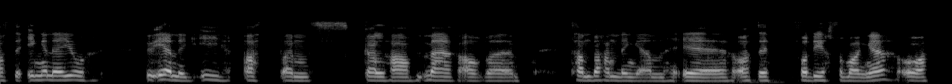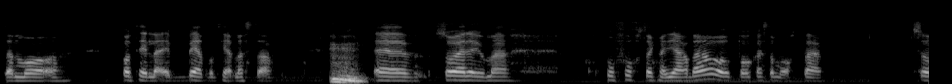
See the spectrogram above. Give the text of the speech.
at ingen er jo uenig i at en skal ha mer av uh, tannbehandlingen, eh, og at det er for dyrt for mange, og at en må få til ei bedre tjeneste. Mm. Eh, så er det jo mer hvor fort en kan gjøre det, og på hvilken måte. Så,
